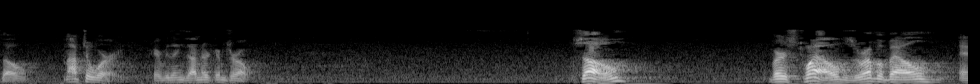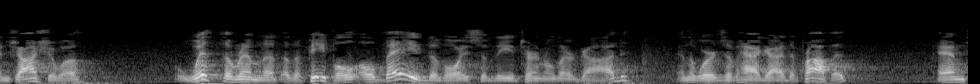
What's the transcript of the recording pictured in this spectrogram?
So, not to worry. Everything's under control. So, verse 12, Zerubbabel and Joshua with the remnant of the people obeyed the voice of the eternal their God and the words of Haggai the prophet and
